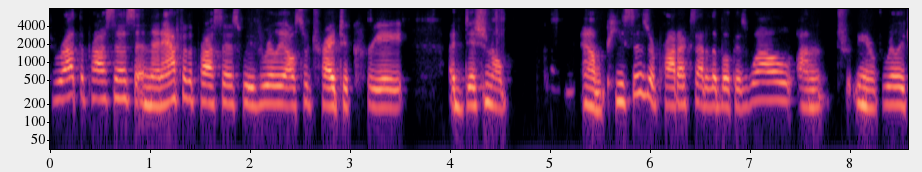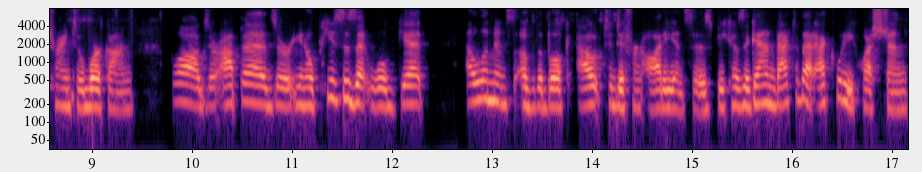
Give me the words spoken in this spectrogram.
throughout the process and then after the process we've really also tried to create additional um, pieces or products out of the book as well um, tr- you know really trying to work on blogs or op-eds or you know pieces that will get elements of the book out to different audiences. Because again back to that equity question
